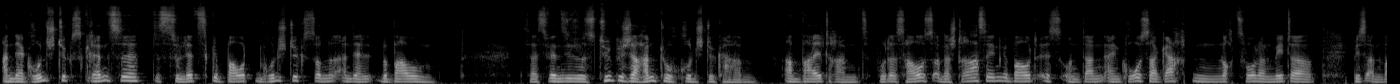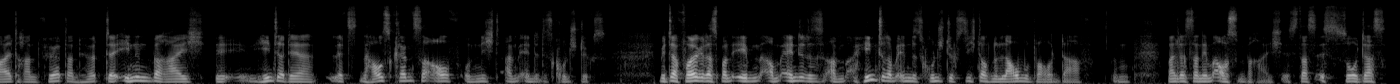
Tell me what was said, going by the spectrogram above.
an der Grundstücksgrenze des zuletzt gebauten Grundstücks, sondern an der Bebauung. Das heißt, wenn Sie so das typische Handtuchgrundstück haben, am Waldrand, wo das Haus an der Straße hingebaut ist und dann ein großer Garten noch 200 Meter bis an den Waldrand führt, dann hört der Innenbereich äh, hinter der letzten Hausgrenze auf und nicht am Ende des Grundstücks. Mit der Folge, dass man eben am Ende des, am hinteren Ende des Grundstücks nicht noch eine Laube bauen darf, ähm, weil das dann im Außenbereich ist. Das ist so das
